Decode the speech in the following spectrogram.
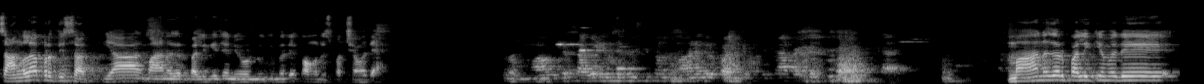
चांगला प्रतिसाद या महानगरपालिकेच्या निवडणुकीमध्ये काँग्रेस पक्षामध्ये आहे. महानगरपालिकेमध्ये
